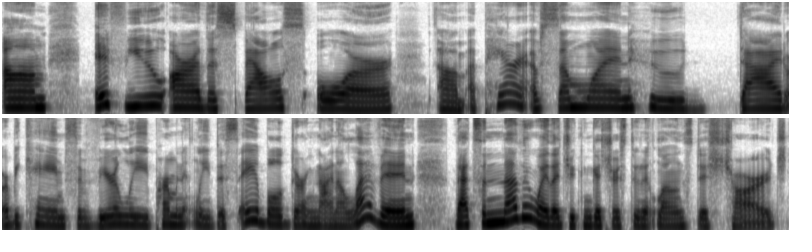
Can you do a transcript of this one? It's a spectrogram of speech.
Um, if you are the spouse or um, a parent of someone who died or became severely permanently disabled during 9 11, that's another way that you can get your student loans discharged.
